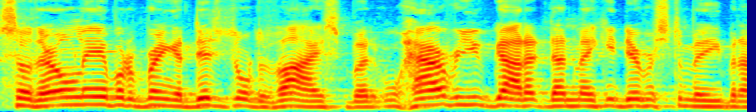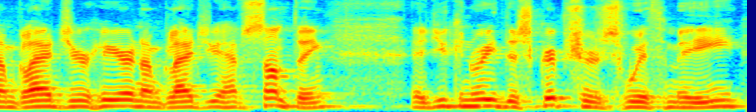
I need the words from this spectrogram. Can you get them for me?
So they're only able to bring a digital device, but however you've got it doesn't make any difference to me. But I'm glad you're here and I'm glad you have something that you can read the scriptures with me.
